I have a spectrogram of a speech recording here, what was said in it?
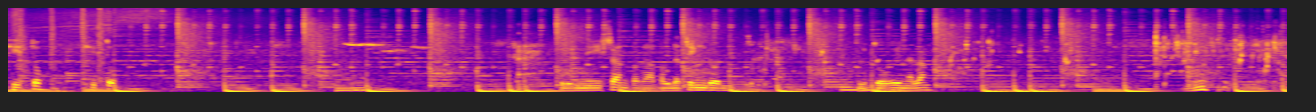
hito. Hito. Linisan para pagdating doon. Lutuin na lang. Hmm.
